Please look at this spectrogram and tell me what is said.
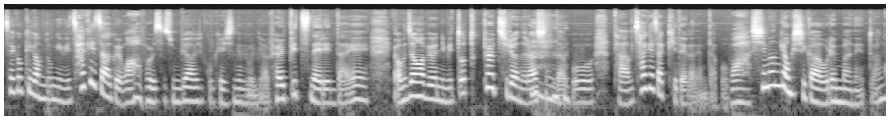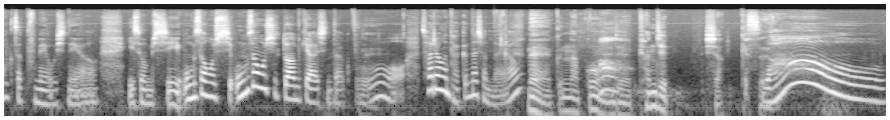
최국희 감독님이 차기작을 와 벌써 준비하고 계시는군요. 별빛이 내린다에 염정아 배우님이 또 특별 출연을 하신다고 다음 차기작 기대가 된다고. 와 심은경 씨가 오랜만에 또 한국 작품에 오시네요. 이솜 씨, 옹성우 씨, 옹성우 씨또 함께 하신다고. 어, 촬영은 다 끝나셨나요? 네, 끝났고 이제 편집 시작했어요. Wow.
